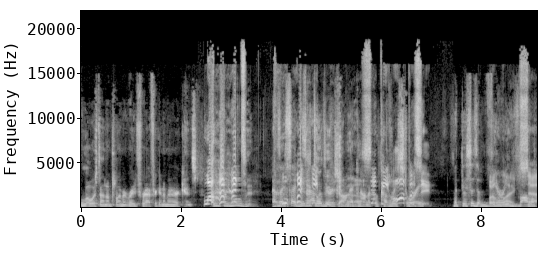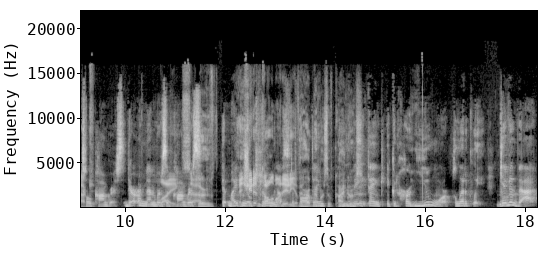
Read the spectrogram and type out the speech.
lowest unemployment rate for African Americans. What? Things are. As I said, you have a very strong comment on it. economic recovery story. But this is a very lying volatile sack. Congress. There are members Lying of Congress sack. That might And be she okay didn't call with them on us any. There are members of but Congress. They think it could hurt you more politically. Given that,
